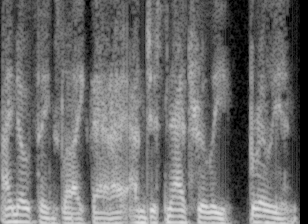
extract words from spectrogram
I know things like that. I, am just naturally brilliant.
